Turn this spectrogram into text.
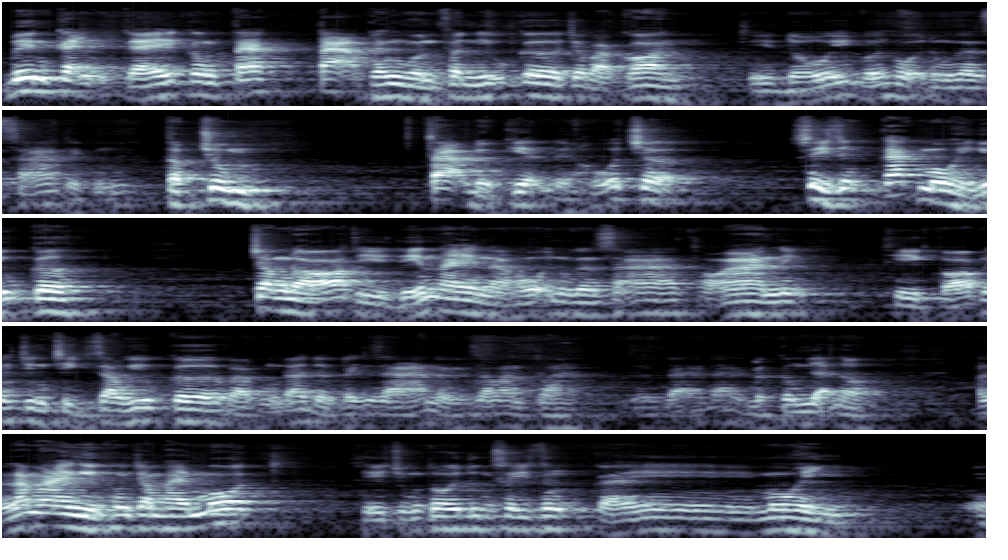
Bên cạnh cái công tác tạo cái nguồn phân hữu cơ cho bà con thì đối với hội nông dân xã thì cũng tập trung tạo điều kiện để hỗ trợ xây dựng các mô hình hữu cơ. Trong đó thì đến nay là hội nông dân xã Thọ An ấy, thì có cái chương trình rau hữu cơ và cũng đã được đánh giá là rau an toàn đã, đã được công nhận rồi. Năm 2021 thì chúng tôi đương xây dựng cái mô hình uh,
